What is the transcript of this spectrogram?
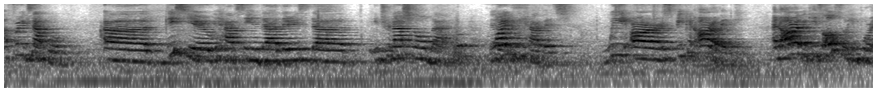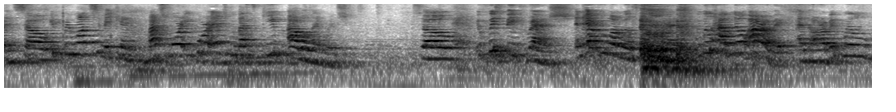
uh, for example, uh, this year we have seen that there is the international ban. Why do we have it? We are speaking Arabic. And Arabic is also important, so if we want to make it much more important, we must keep our language. So, if we speak French, and everyone will speak French, we will have no Arabic, and Arabic will,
